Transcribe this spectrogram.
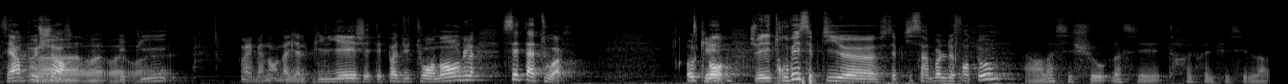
C'est un peu short. ouais, ouais, et puis, ouais, ben non, là il y a le pilier. J'étais pas du tout en angle. C'est à toi. Ok. Bon, je vais les trouver ces petits, euh, ces petits symboles de fantômes. Alors là, c'est chaud. Là, c'est très très difficile là.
